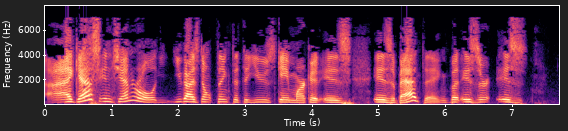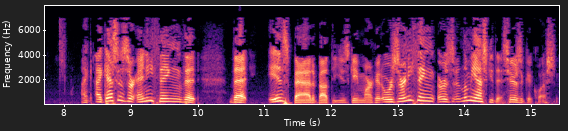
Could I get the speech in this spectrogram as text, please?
I guess in general, you guys don't think that the used game market is is a bad thing, but is there is I, I guess is there anything that that is bad about the used game market, or is there anything? Or is there, let me ask you this. Here's a good question:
